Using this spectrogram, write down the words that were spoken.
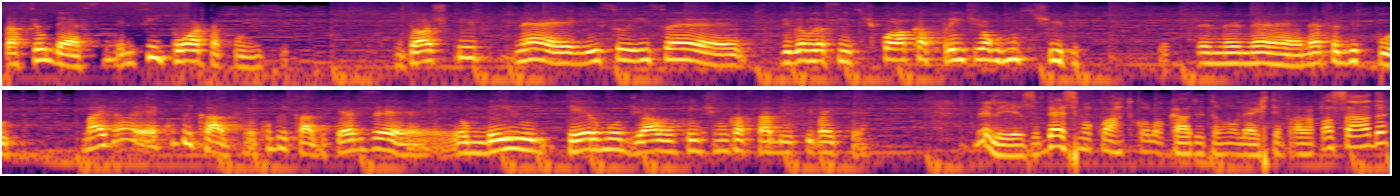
para ser o décimo. Ele se importa com isso. Então acho que né, isso, isso é, digamos assim, se te coloca à frente de alguns times né, né, nessa disputa. Mas é, é complicado, é complicado. Kevs é, é o meio termo de algo que a gente nunca sabe o que vai ser. Beleza, 14 colocado então no leste temporada passada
